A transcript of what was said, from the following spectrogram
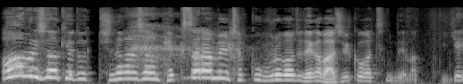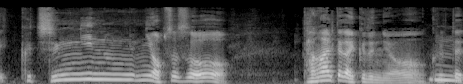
아무리 생각해도 지나가는 사람 100사람을 자꾸 물어봐도 내가 맞을 것 같은데 막 이게 그 증인이 없어서 당할 때가 있거든요. 그럴 음. 때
